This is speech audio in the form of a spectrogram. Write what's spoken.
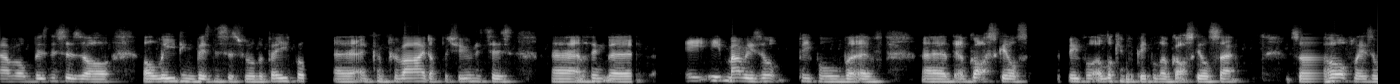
have our own businesses or or leading businesses for other people uh, and can provide opportunities. Uh, and I think that it, it, marries up people that have uh, that have got a skill set. People are looking for people that have got a skill set. So hopefully it's a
